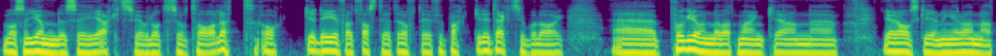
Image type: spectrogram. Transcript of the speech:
vad som gömde sig i aktieöverlåtelseavtalet. Och det är för att fastigheter ofta är förpackade till aktiebolag eh, på grund av att man kan eh, göra avskrivningar och annat.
